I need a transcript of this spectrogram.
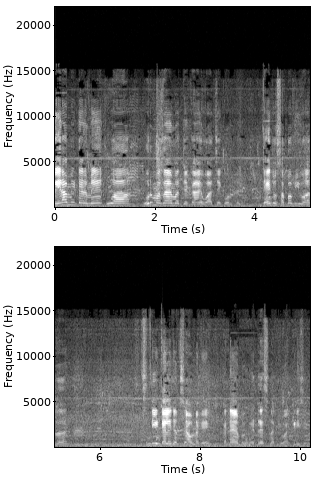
पैरामीटर में उहा हुर मज़ाहिमत जेका आहे उहा अचे कोन पई जंहिंजो सबबु इहो आहे त सिंधी इंटेलिजेंस हुन खे कॾहिं बि एड्रेस न कयो आहे हिकड़ी शइ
